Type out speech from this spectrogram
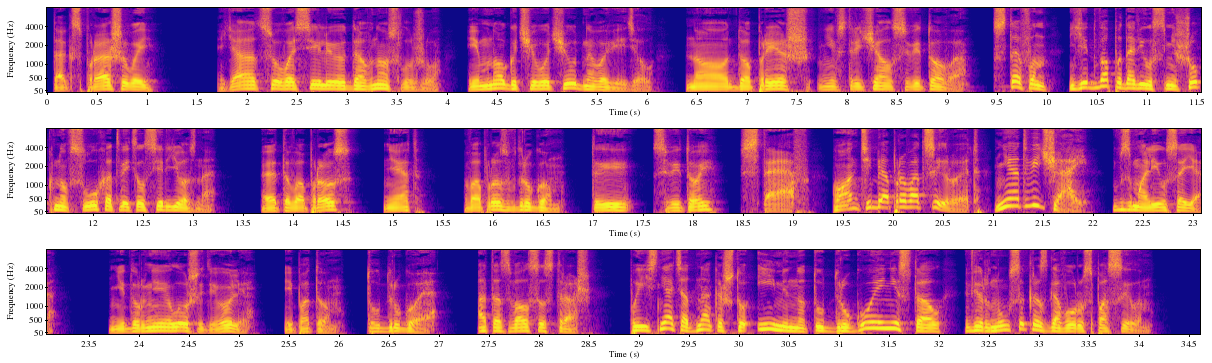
«Так спрашивай». «Я отцу Василию давно служу и много чего чудного видел, но допреж не встречал святого». Стефан едва подавил смешок, но вслух ответил серьезно. «Это вопрос?» «Нет. Вопрос в другом. Ты святой?» «Стеф, он тебя провоцирует. Не отвечай!» — взмолился я. «Не дурнее лошади, Оли. И потом, тут другое», — отозвался страж. Пояснять, однако, что именно тут другое не стал, вернулся к разговору с посылом.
